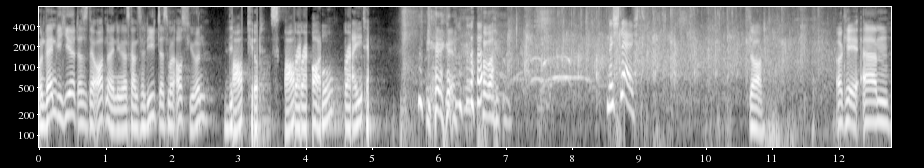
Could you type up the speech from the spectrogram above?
Und wenn wir hier, das ist der Ordner, in dem wir das ganze Lied, das mal ausführen. Nicht schlecht. So. Okay, ähm,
